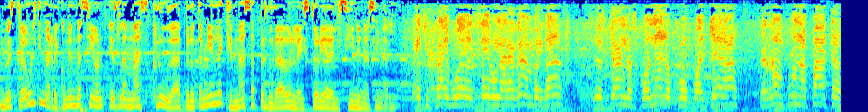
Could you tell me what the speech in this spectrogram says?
Nuestra última recomendación es la más cruda, pero también la que más ha perdurado en la historia del cine nacional. Ese Jai puede ser un aragán, ¿verdad? Es que andas con él o con cualquiera, te rompo una pata.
